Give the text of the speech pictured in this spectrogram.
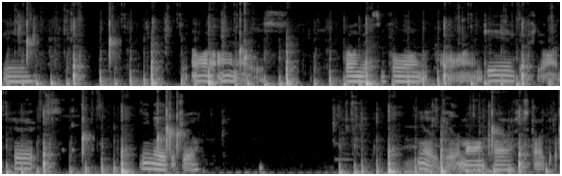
Getting a lot of iron this. Probably make some full on iron gig, a few iron picks. You know the drill. You know the drill in Minecraft. Just gotta get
